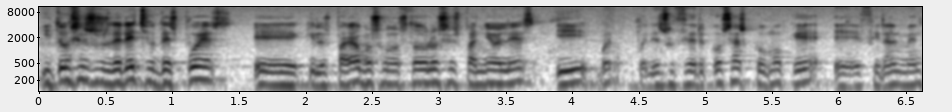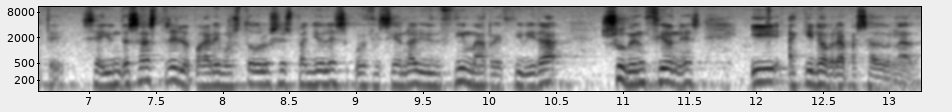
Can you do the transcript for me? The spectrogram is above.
y todos esos derechos después eh, que los pagamos somos todos los españoles y bueno, pueden suceder cosas como que eh, finalmente si hay un desastre lo pagaremos todos los españoles, el concesionario encima recibirá subvenciones y aquí no habrá pasado nada.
